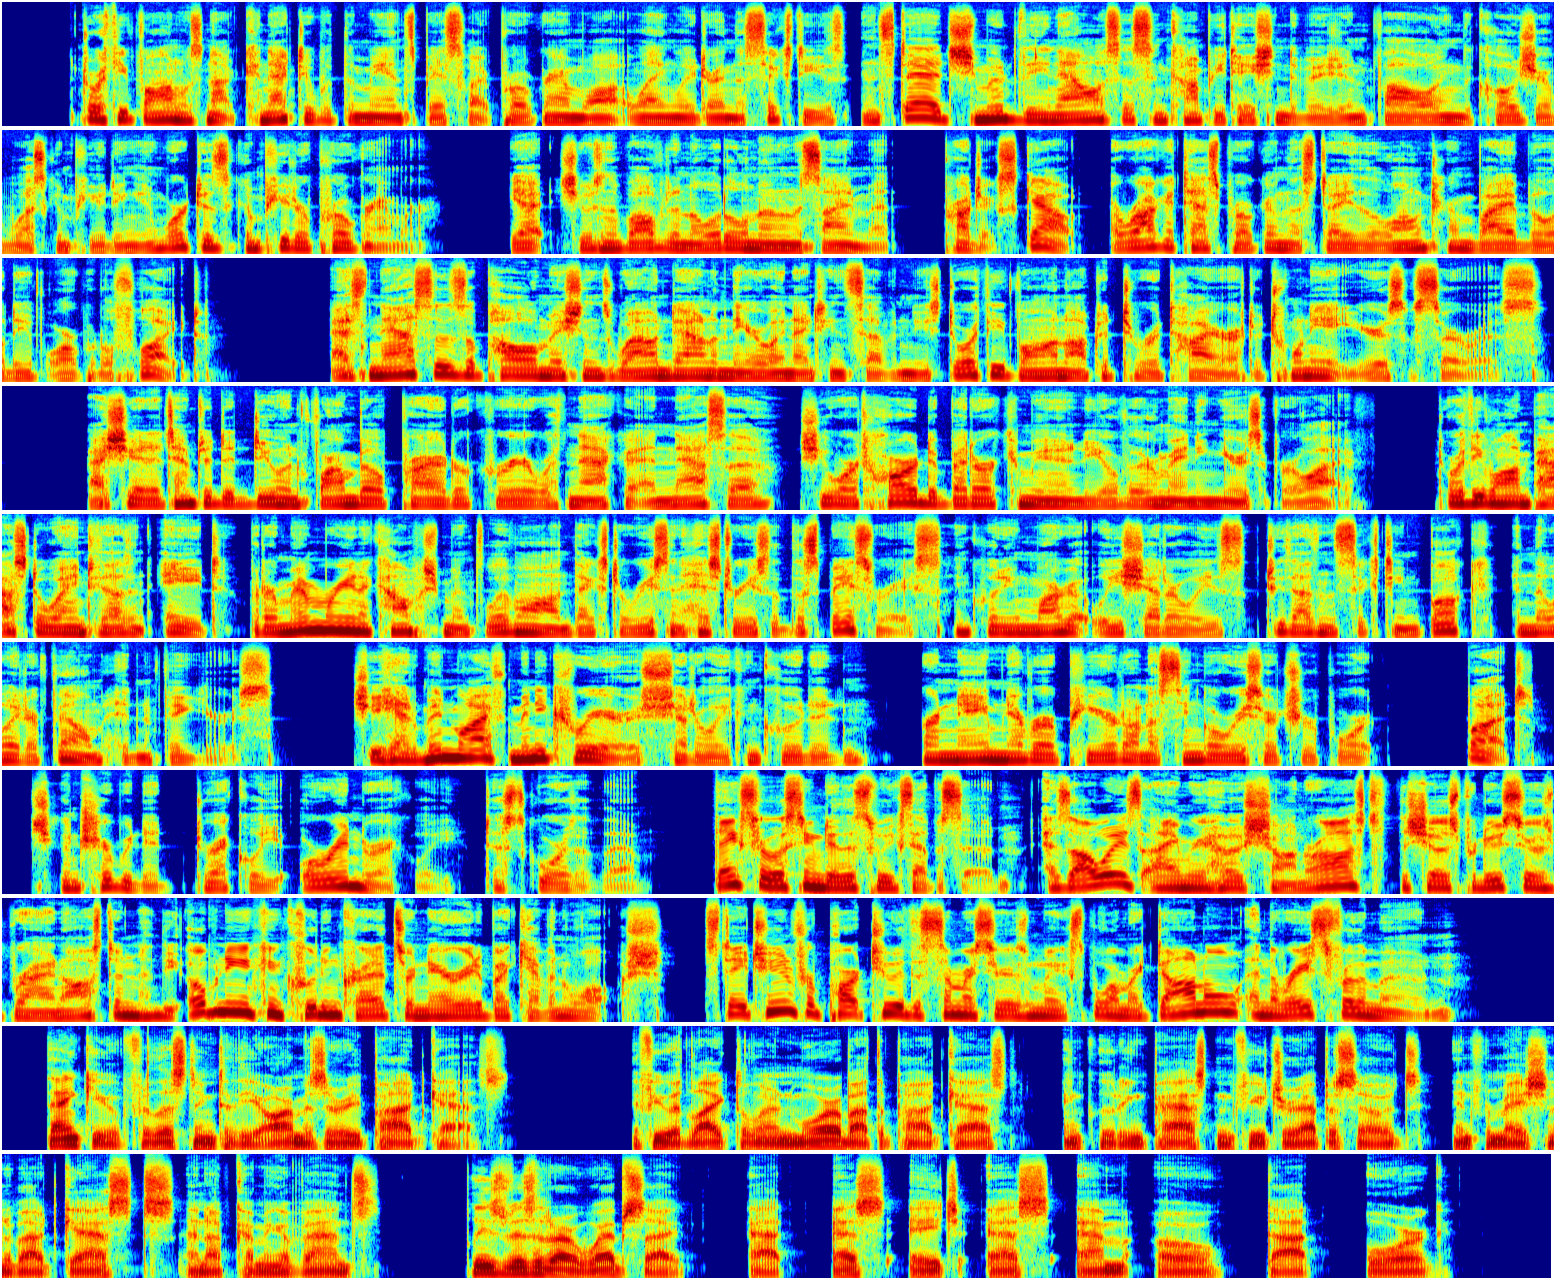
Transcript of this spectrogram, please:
Dorothy Vaughan was not connected with the manned spaceflight program while at Langley during the 60s. Instead, she moved to the Analysis and Computation Division following the closure of West Computing and worked as a computer programmer. Yet, she was involved in a little known assignment Project Scout, a rocket test program that studied the long term viability of orbital flight. As NASA's Apollo missions wound down in the early 1970s, Dorothy Vaughan opted to retire after 28 years of service. As she had attempted to do in Farmville prior to her career with NACA and NASA, she worked hard to better her community over the remaining years of her life. Dorothy Vaughan passed away in 2008, but her memory and accomplishments live on thanks to recent histories of the space race, including Margaret Lee Shetterly's 2016 book and the later film Hidden Figures. She had midlife many careers, Shetterly concluded. Her name never appeared on a single research report, but she contributed, directly or indirectly, to scores of them. Thanks for listening to this week's episode. As always, I am your host, Sean Rost. The show's producer is Brian Austin. The opening and concluding credits are narrated by Kevin Walsh. Stay tuned for part two of the summer series when we explore McDonnell and the race for the moon. Thank you for listening to the Our Missouri podcast. If you would like to learn more about the podcast, including past and future episodes, information about guests, and upcoming events, please visit our website at shsmo.org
